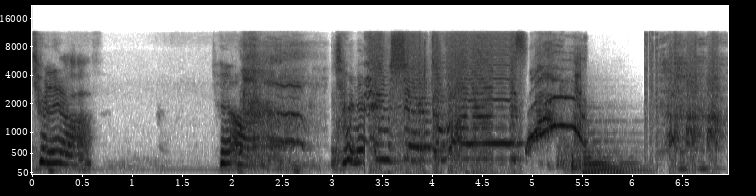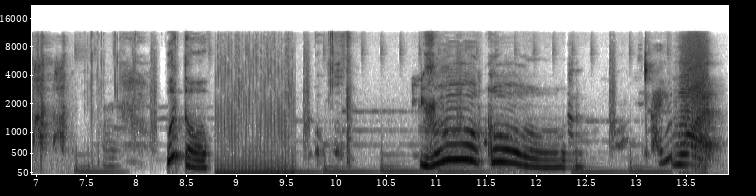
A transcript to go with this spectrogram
Turn it off. Turn it off. Turn it. Inject the virus! What the? Loco. Oh. What?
